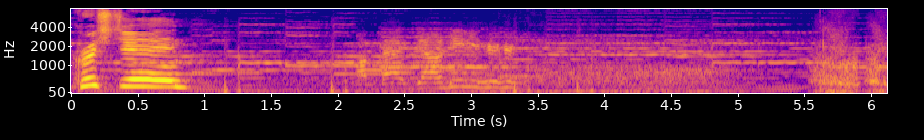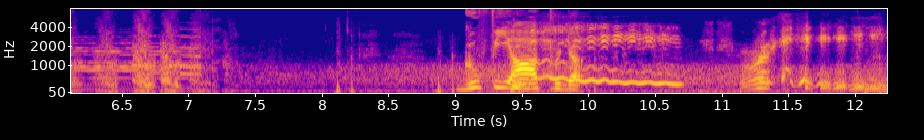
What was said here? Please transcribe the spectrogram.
Christian! I'm back down here. Goofy Off Productions.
